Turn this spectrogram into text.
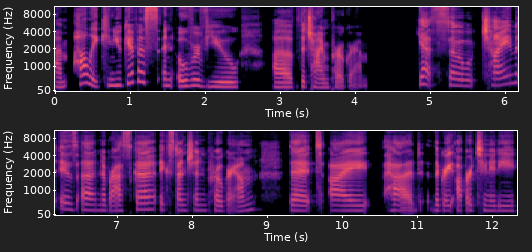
Um, Holly, can you give us an overview of the CHIME program? Yes, so CHIME is a Nebraska extension program that I had the great opportunity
